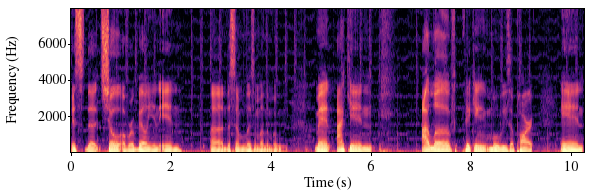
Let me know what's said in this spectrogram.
It's the show of rebellion in uh, the symbolism of the movie. Man, I can. I love picking movies apart, and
